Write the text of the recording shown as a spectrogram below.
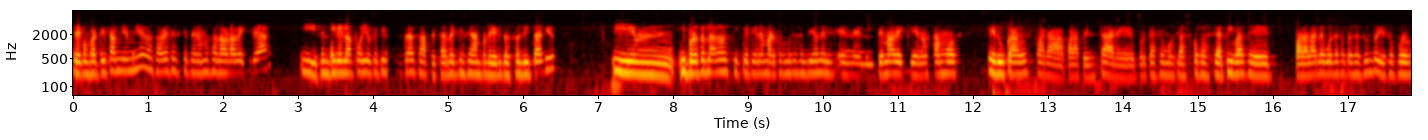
de compartir también miedos a veces que tenemos a la hora de crear y sentir el apoyo que tiene detrás a pesar de que sean proyectos solitarios. Y, y por otro lado sí que tiene Marcos mucho sentido en el, en el tema de que no estamos educados para, para pensar eh, porque hacemos las cosas creativas eh, para darle vueltas a todo ese asunto y eso fue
